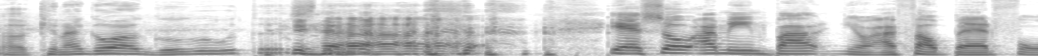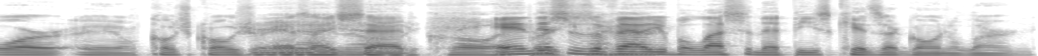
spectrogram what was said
Uh, can I go on Google with this? Yeah, so I mean, but you know, I felt bad for you know Coach Crozier, as I I said, Crow, and this is a heart. valuable lesson that these kids are going to learn.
